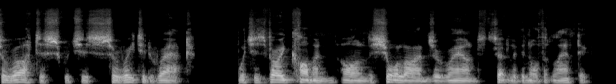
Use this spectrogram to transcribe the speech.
serratus, which is serrated wrack, which is very common on the shorelines around certainly the North Atlantic.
